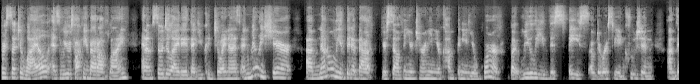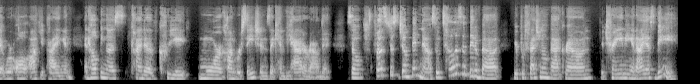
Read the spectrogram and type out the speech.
for such a while, as we were talking about offline. And I'm so delighted that you could join us and really share um, not only a bit about yourself and your journey and your company and your work, but really this space of diversity inclusion um, that we're all occupying and, and helping us kind of create more conversations that can be had around it. So, let's just jump in now. So, tell us a bit about your professional background, your training, in ISB.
